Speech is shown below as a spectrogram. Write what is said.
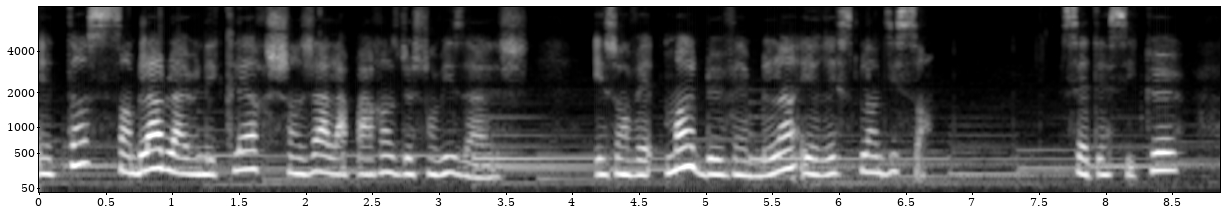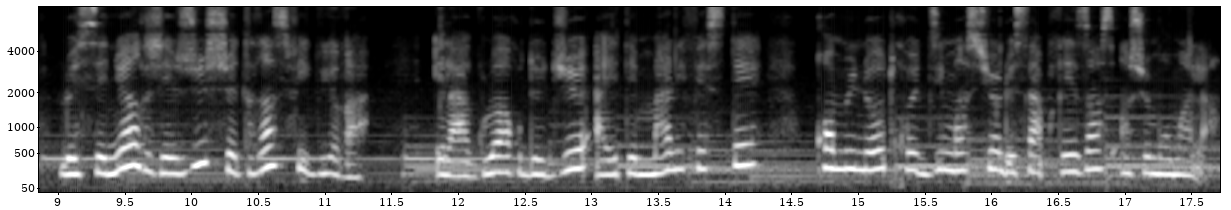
intense semblable à un éclair changea l'apparence de son visage, et son vêtement devint blanc et resplendissant. C'est ainsi que le Seigneur Jésus se transfigura et la gloire de Dieu a été manifestée comme une autre dimension de sa présence en ce moment-là.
